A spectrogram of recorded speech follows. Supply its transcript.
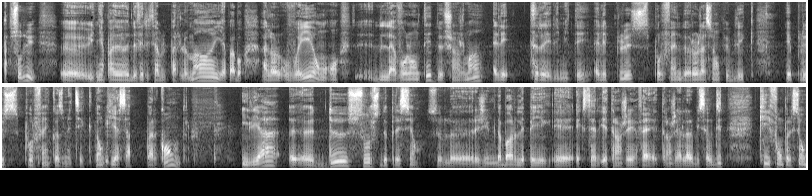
absolu. Euh, il n'y a pas de véritable parlement, il n'y a pas... Bon, alors, vous voyez, on, la volonté de changement, elle est très limitée. Elle est plus pour fin de relations publiques et plus pour fin cosmétiques. Donc, il y a ça. Par contre, il y a euh, deux sources de pression sur le régime. D'abord, les pays étrangers, enfin étrangers à l'Arabie saoudite, qui font pression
